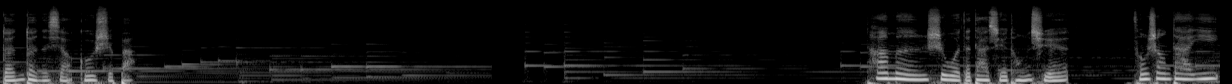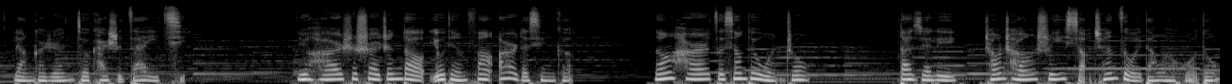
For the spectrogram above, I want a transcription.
短短的小故事吧。他们是我的大学同学。从上大一，两个人就开始在一起。女孩是率真到有点犯二的性格，男孩则相对稳重。大学里常常是以小圈子为单位活动，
